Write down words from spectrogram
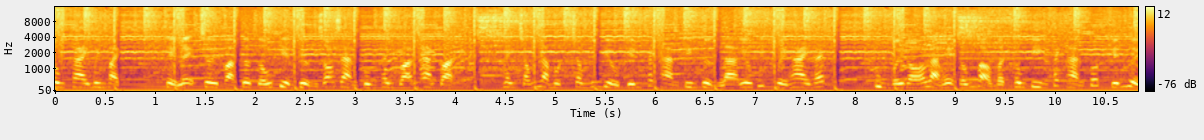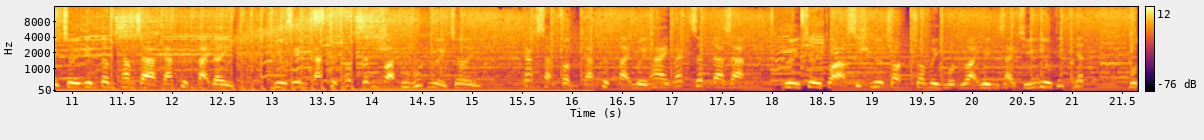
công khai minh bạch, thể lệ chơi và cơ cấu tiền thưởng rõ ràng cùng thanh toán an toàn. Nhanh chóng là một trong những điều khiến khách hàng tin tưởng là yêu thích 12bet. Cùng với đó là hệ thống bảo mật thông tin khách hàng tốt khiến người chơi yên tâm tham gia cá cược tại đây. Nhiều game cá cược hấp dẫn và thu hút người chơi. Các sản phẩm cá cược tại 12bet rất đa dạng, người chơi thỏa sức lựa chọn cho mình một loại hình giải trí yêu thích nhất. Một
